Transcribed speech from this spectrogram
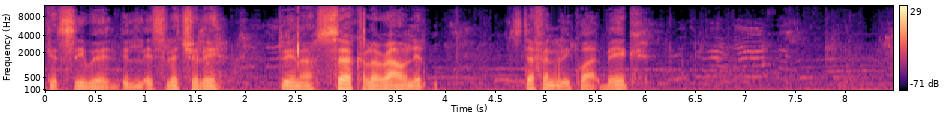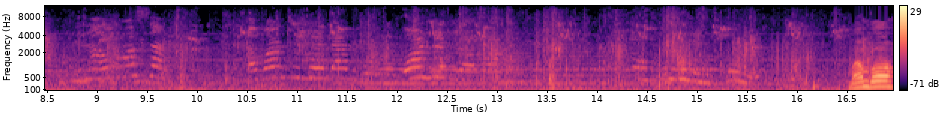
Can see where it's literally doing a circle around it. It's definitely quite big. Mambo.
